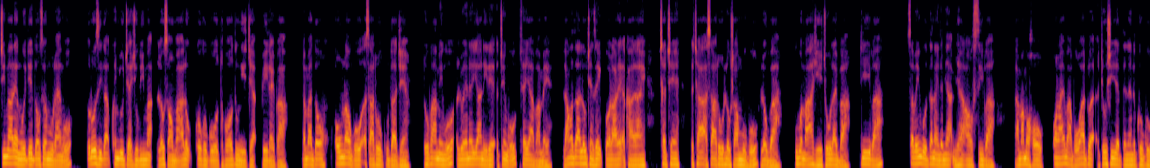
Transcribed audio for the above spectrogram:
ကြီးမားတဲ့ငွေကြေးသုံးစွဲမှုတိုင်းကိုသူတို့စီကခွင့်ပြုချက်ယူပြီးမှလှုပ်ဆောင်ပါလို့ကိုကိုကိုသဘောတူညီချက်ပေးလိုက်ပါနံပါတ်3အုံနောက်ကိုအစားထိုးကူတာခြင်းဒိုပါမင်ကိုအလွယ်နဲ့ရနေတဲ့အကျင့်ကိုဖျက်ရပါမယ်လောင်ကစားလှုပ်ချင်စိတ်ပေါ်လာတဲ့အခါတိုင်းချက်ချင်းတခြားအစားထိုးလှုပ်ရှားမှုကိုလုပ်ပါဥပမာရေချိုးလိုက်ပါပြေးပါ စပိန်ကိုတက်နိုင်သမျှမြန်အောင်စီးပါဒါမှမဟုတ် online မှာဘဝအတွက်အကျိုးရှိတဲ့သင်တန်းတစ်ခုခု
